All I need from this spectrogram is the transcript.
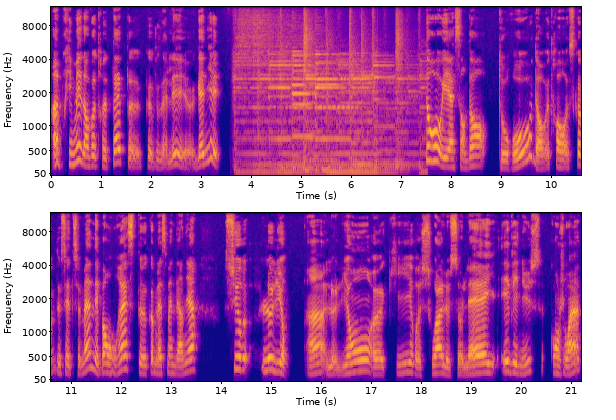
imprimer dans votre tête euh, que vous allez gagner. Taureau et ascendant Taureau, dans votre horoscope de cette semaine, et eh ben on reste comme la semaine dernière sur le Lion. Hein, le Lion qui reçoit le Soleil et Vénus conjointes,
